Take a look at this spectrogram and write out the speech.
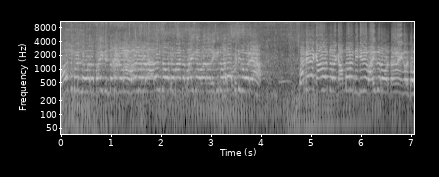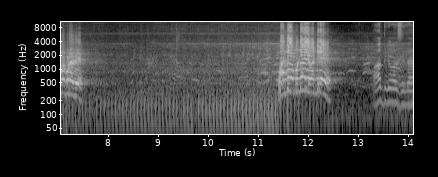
மவுத்து மண்ணில் வர பைக் இந்த பக்கம் வா. வாங்க வர அரவிந்த் ஓடுற மாதிரி பைக்கில் வர அழைக்கிட்டு வர பிடிச்சு போறியா? சரியா காலத்துல கம்பளம் நிக்குது வயசுல ஒருத்தவங்க எங்களை சொல்லக்கூடாது. வந்துரு முன்னாடி வந்துரு. பார்த்துக்க வாசிதா.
